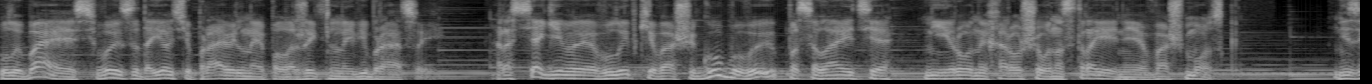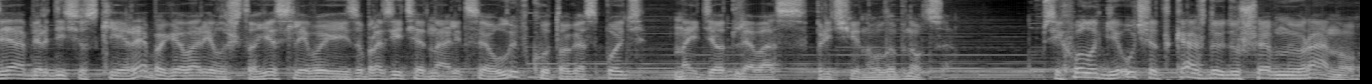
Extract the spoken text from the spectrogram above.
улыбаясь, вы задаете правильные положительные вибрации. Растягивая в улыбке ваши губы, вы посылаете нейроны хорошего настроения в ваш мозг. Не зря бердический Рэбе говорил, что если вы изобразите на лице улыбку, то Господь найдет для вас причину улыбнуться. Психологи учат каждую душевную рану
